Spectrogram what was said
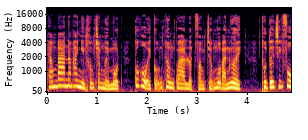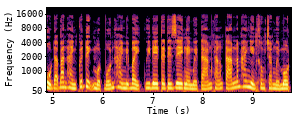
Tháng 3 năm 2011, Quốc hội cũng thông qua luật phòng chống mua bán người. Thủ tướng Chính phủ đã ban hành quyết định 1427 QĐ-TTG ngày 18 tháng 8 năm 2011,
